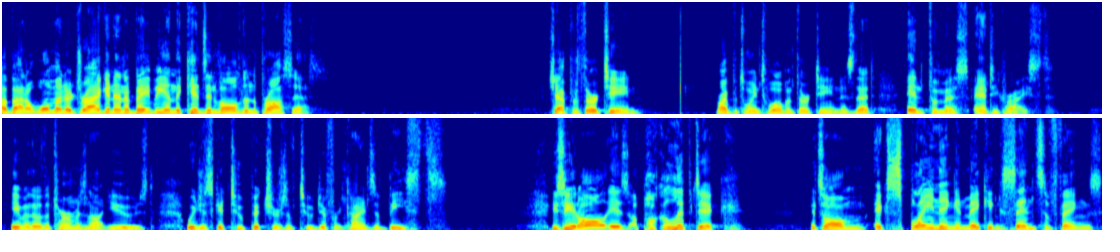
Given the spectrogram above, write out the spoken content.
about a woman, a dragon, and a baby, and the kids involved in the process. Chapter 13, right between 12 and 13, is that infamous Antichrist even though the term is not used. We just get two pictures of two different kinds of beasts. You see, it all is apocalyptic. It's all explaining and making sense of things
